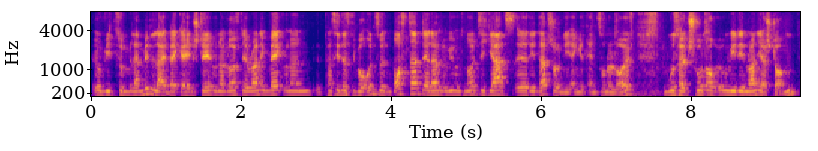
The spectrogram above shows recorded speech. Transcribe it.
irgendwie zum Middle-Linebacker hinstellen und dann läuft der Running Back und dann passiert das wie bei uns mit Mostert, der dann irgendwie uns 90 Yards äh, den Touchdown in die Endzone läuft. Du musst halt schon auch irgendwie den Run ja stoppen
